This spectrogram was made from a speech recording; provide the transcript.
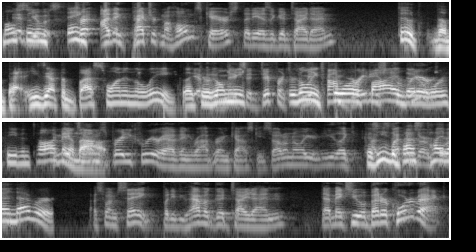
Most If of them stink. I think Patrick Mahomes cares that he has a good tight end. Dude, the be- he's got the best one in the league. Like Yeah, there's it only makes a difference. there's I mean, only Tom four Brady's or five that are worth even It talking made Tom's about. Brady career having Rob Gronkowski. So I don't know what you, you like Because he's the best tight important. end ever. That's what I'm saying. But if you have a good tight end, that makes you a better quarterback.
